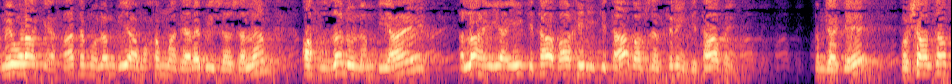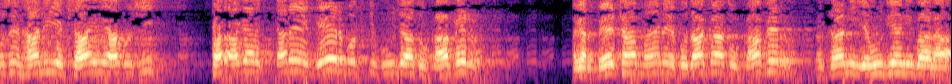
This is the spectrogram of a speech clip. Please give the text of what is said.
ہمیں اڑا کہ خاتم الانبیاء محمد عربی صلی اللہ علیہ وسلم افضل الانبیاء اللہ یا یہ کتاب، آخری کتاب افضل ترین کتاب ہے۔ سمجھا کہ؟ اور شاہ الطاف حسین حالی ایک شاعر آگوشی پر اگر کرے غیر بدھ کی پوجا تو کافر، اگر بیٹھا مانے خدا کا تو کافر۔ نسانی یہودیاں نہیں بارہا۔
